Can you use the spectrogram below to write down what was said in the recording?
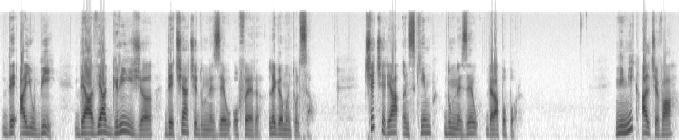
de a iubi, de a avea grijă de ceea ce Dumnezeu oferă, legământul său. Ce cerea în schimb Dumnezeu de la popor? Nimic altceva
